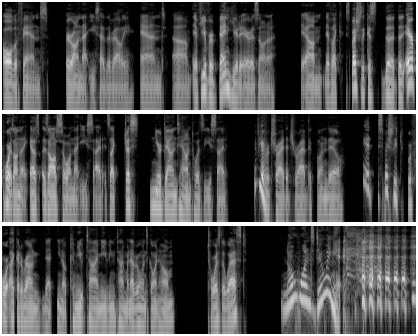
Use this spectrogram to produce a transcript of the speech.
all the fans are on that east side of the valley. And um, if you've ever been here to Arizona, um, if like especially because the the airport is on the is, is also on that east side. It's like just near downtown towards the east side. If you ever tried to drive to Glendale, it, especially before like at around that you know commute time, evening time when everyone's going home towards the west, no one's doing it.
